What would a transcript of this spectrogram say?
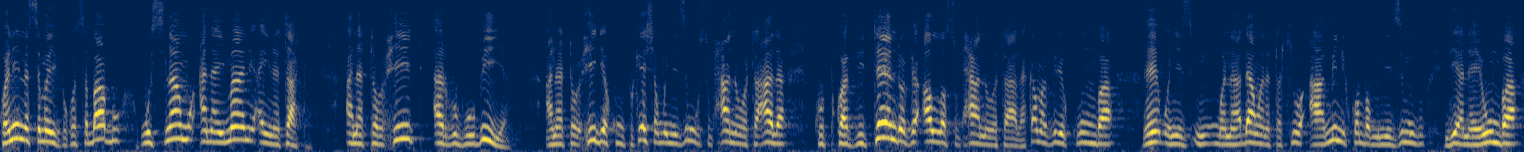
Kwa nini nasema hivyo? Kwa sababu mwislamu ana imani aina tatu. Ana tauhid arububia ana tauhidi ya kumpokesha mwenyezimungu subhanahu wataala kwa vitendo vya allah subhanahu wataala kama vile kumba eh, mwanadamu anatakiwa aamini kwamba mwenyezimungu ndiye anayeumba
